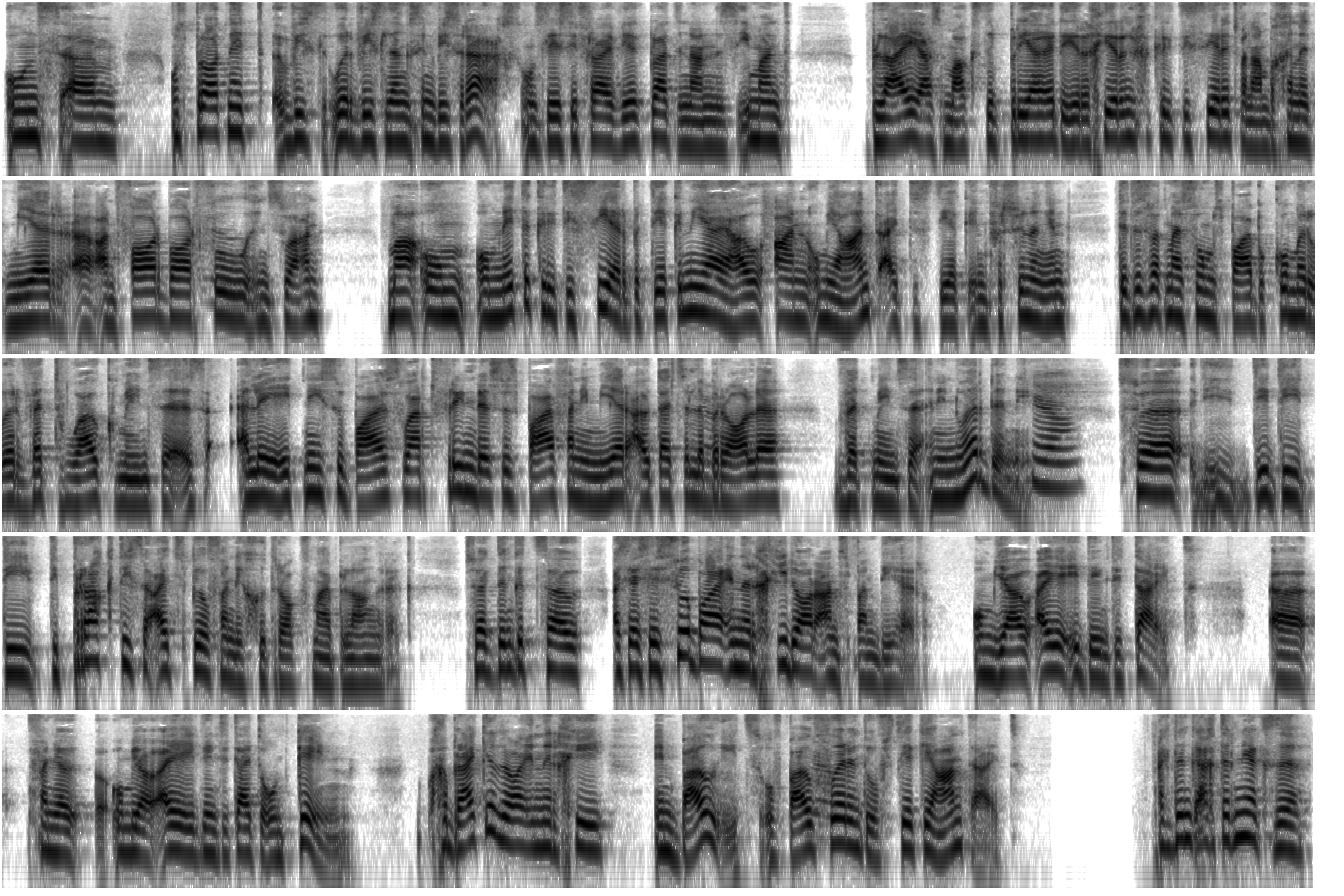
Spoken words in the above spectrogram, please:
Ons ehm um, ons praat net wie oor wie's links en wie's regs. Ons lees die Vrye Weekblad en dan is iemand bly as Max de Pre die regering gekritiseer het want dan begin dit meer uh, aanvaarbaar voel ja. en so aan. Maar om om net te kritiseer beteken nie jy hou aan om jou hand uit te steek en versoening en dit is wat my soms baie bekommer oor wit woke mense is hulle het nie so baie swart vriende soos baie van die meer oudtydse ja. liberale wit mense in die noorde nie. Ja. So die die die die die praktiese uitspeel van die goed raak vir my belangrik. So ek dink dit sou as jy so baie energie daaraan spandeer om jou eie identiteit uh van jou om jou eie identiteit te ontken gebruik jy daai energie en bou iets of bou ja. vorentoe of steek jy hand uit. Ek dink egter nie ek's 'n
